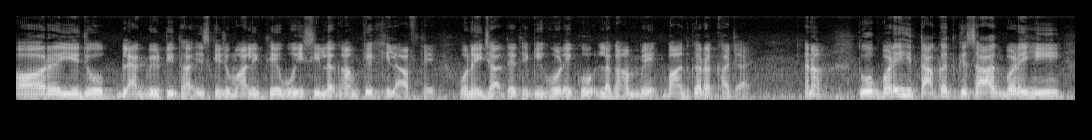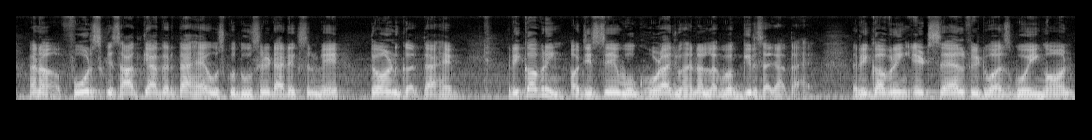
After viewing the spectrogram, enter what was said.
और ये जो ब्लैक ब्यूटी था, इसके जो मालिक थे, वो इसी लगाम के ख़िलाफ़ थे। वो नहीं चाहते थे कि घोड़े को लगाम में बाँध कर रखा जाए। है ना? तो वो बड़े ही ताकत के साथ, बड़े ही, है ना फोर्स के साथ क्या करता है? उसको दूसरे डायरेक्शन में टर्न करता है। रिकवरिंग और जिससे वो घोड़ा जो है ना, लगभग गिर सा जाता है। Recovering itself it was going on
